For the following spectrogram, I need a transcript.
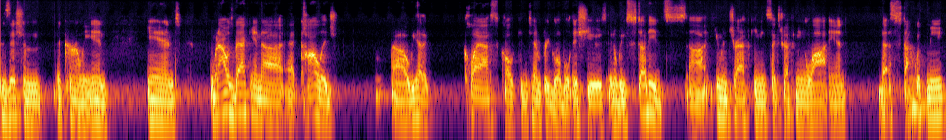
position they're currently in. And when I was back in uh, at college, uh, we had a class called Contemporary Global Issues, and we studied uh, human trafficking and sex trafficking a lot, and that stuck with me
